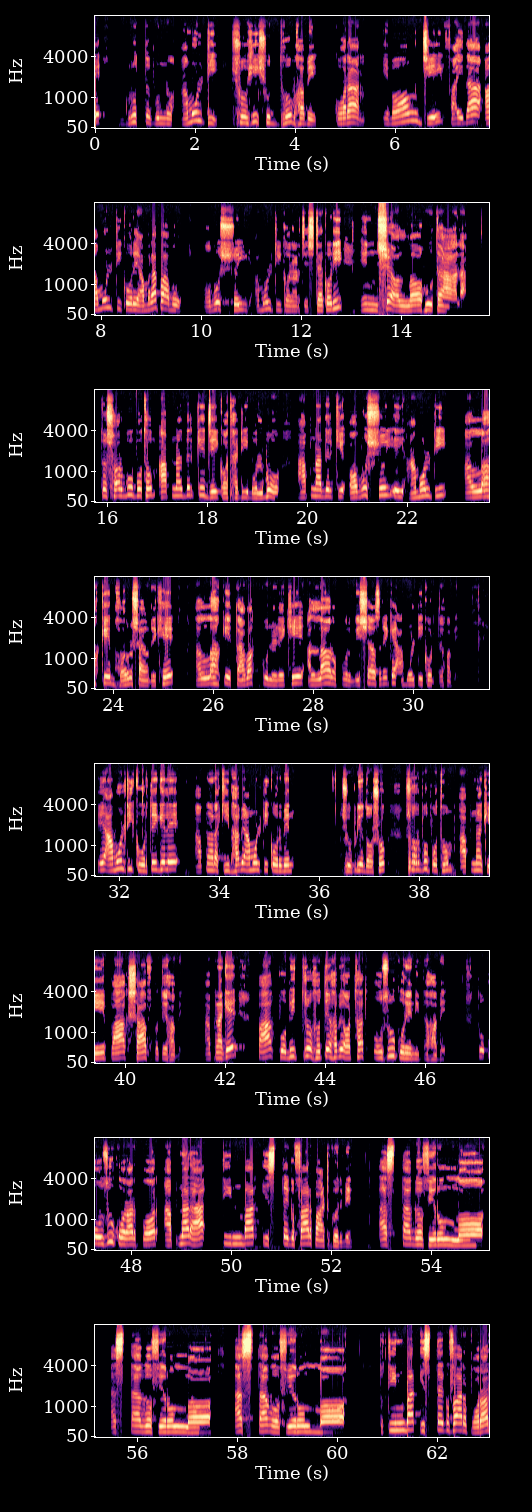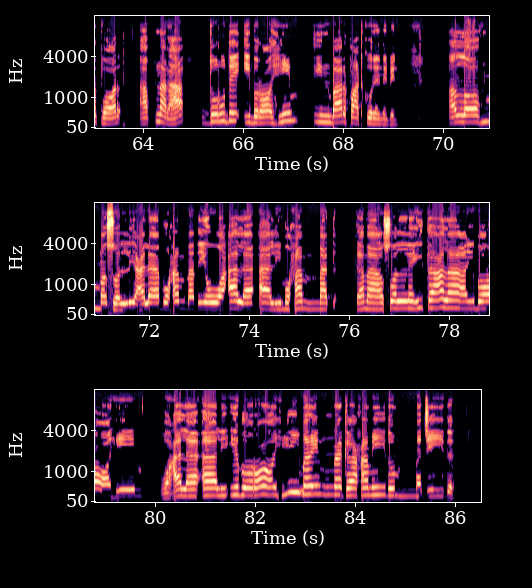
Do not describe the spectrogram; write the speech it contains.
গুরুত্বপূর্ণ আমলটি সহি শুদ্ধভাবে করার এবং যেই ফায়দা আমলটি করে আমরা পাব, অবশ্যই আমলটি করার চেষ্টা করি ইনশাআল্লাহ তো সর্বপ্রথম আপনাদেরকে যেই কথাটি বলব, আপনাদেরকে অবশ্যই এই আমলটি আল্লাহকে ভরসা রেখে, আল্লাহকে তাবাক্কুল রেখে, আল্লাহর ওপর বিশ্বাস রেখে আমলটি করতে হবে। এই আমলটি করতে গেলে আপনারা কীভাবে আমলটি করবেন? সুপ্রিয় দর্শক, সর্বপ্রথম আপনাকে পাক সাফ হতে হবে। আপনাকে পাক পবিত্র হতে হবে, অর্থাৎ অজু করে নিতে হবে। তো অজু করার পর আপনারা তিনবার ইস্তেগফার পাঠ করবেন। আস্তাগফিরুল্লাহ আস্তাগফিরুল্লাহ আস্তাগফিরুল্লাহ। তো তিনবার ইস্তেগফার পড়ার পর আপনারা দুরুদে ইব্রাহিম তিনবার পাঠ করে নেবেন। সাল্লি আলা মুহাম্মাদি ওয়া আলা আলি মুহাম্মাদ, কামা সাল্লাইতা আলা ইব্রাহিম। وعلى آل إبراهيم إنك حميد مجيد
